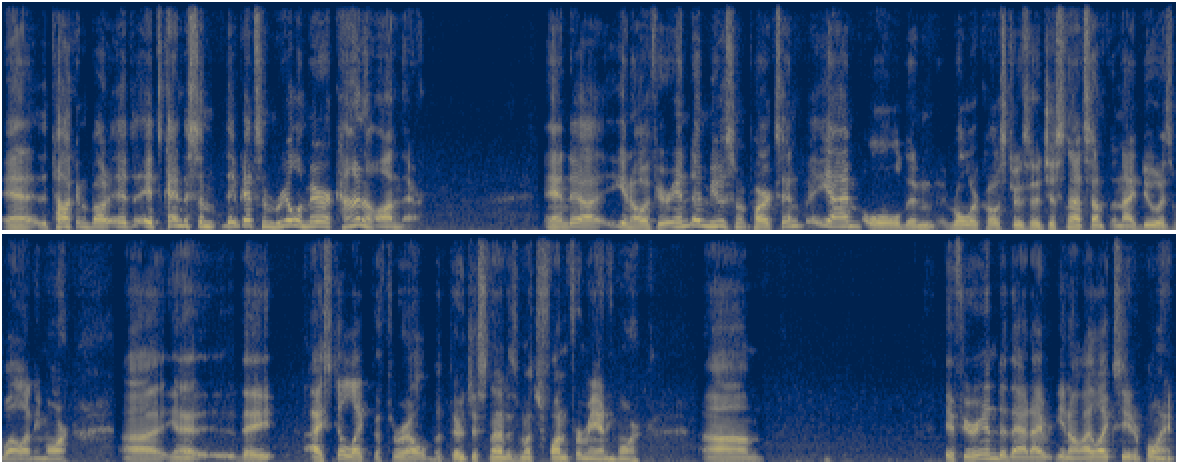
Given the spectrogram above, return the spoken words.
And they're talking about it. It's kind of some. They've got some real Americana on there. And uh, you know, if you're into amusement parks, and yeah, I'm old, and roller coasters are just not something I do as well anymore. Uh, yeah, they. I still like the thrill, but they're just not as much fun for me anymore. Um, if you're into that, I you know I like Cedar Point,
